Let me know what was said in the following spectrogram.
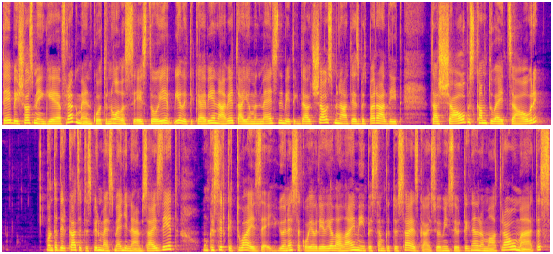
Tie bija šausmīgie fragmenti, ko tu nolasīji. Es to ieliku tikai vienā vietā, jo man mērķis nebija tik daudz šausmināties, bet parādīt tās šaubas, kam tu ej cauri. Un tad ir kāds ir tas pirmais mēģinājums aiziet, un kas ir, ka tu aizēji. Jo nesako jau arī lielā laimība pēc tam, kad tu aizgājies, jo viņas ir tik nenormāli traumētas.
